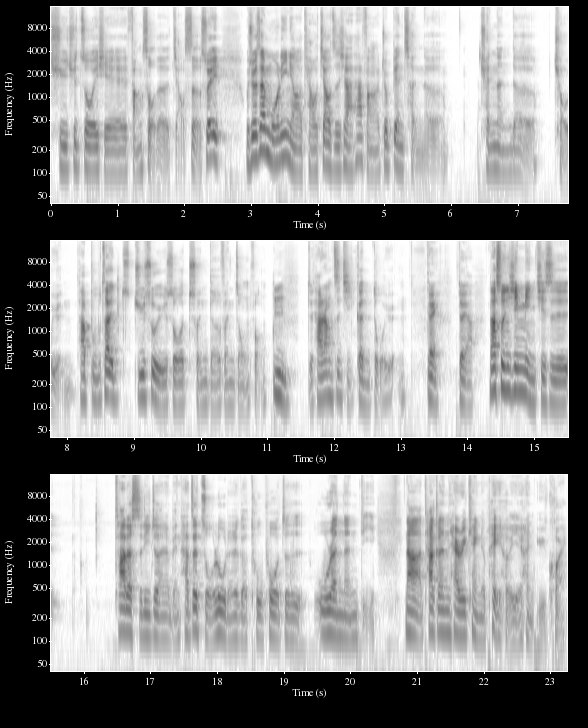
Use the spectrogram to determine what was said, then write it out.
区去做一些防守的角色，所以我觉得在魔力鸟调教之下，他反而就变成了。全能的球员，他不再拘束于说纯得分中锋，嗯，对，他让自己更多元，对对啊。那孙兴敏其实他的实力就在那边，他在左路的那个突破就是无人能敌。那他跟 Harry Kane 的配合也很愉快。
